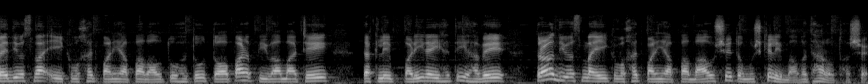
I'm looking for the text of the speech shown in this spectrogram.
બે દિવસમાં એક વખત પાણી આપવામાં આવતું હતું તો પણ પીવા માટે તકલીફ પડી રહી હતી. હવે ત્રણ દિવસમાં એક વખત પાણી આપવામાં આવશે તો મુશ્કેલીમાં વધારો થશે.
